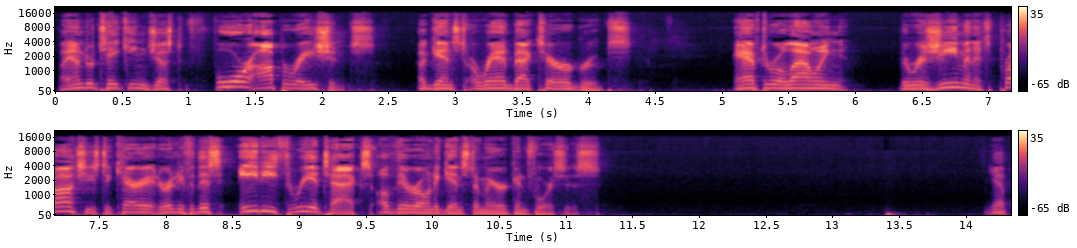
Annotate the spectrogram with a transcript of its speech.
by undertaking just four operations against Iran backed terror groups after allowing the regime and its proxies to carry out, ready for this, 83 attacks of their own against American forces. Yep.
